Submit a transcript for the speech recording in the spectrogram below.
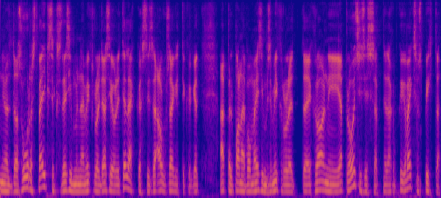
nii-öelda suurest väikseks, et esimene microLED asi oli telekas, siis alguses räägiti ikkagi, et Apple paneb oma esimese microLED ekraani Apple Watchi sisse, et hakkab kõige väiksemast pihta.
